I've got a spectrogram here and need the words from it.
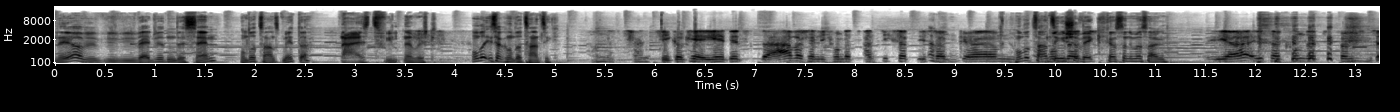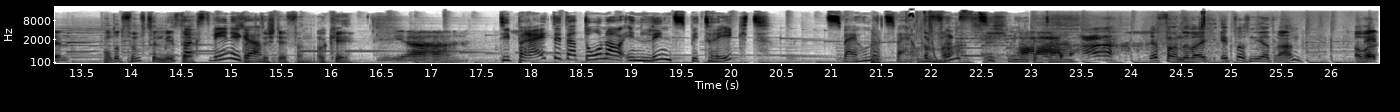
Naja, wie, wie, wie weit wird denn das sein? 120 Meter? Nein, ist zu viel, na wurscht. Ich sag 120. 120, okay. Ich hätte jetzt auch wahrscheinlich 120 gesagt. Ich sag. Ähm, 120 ist schon weg, kannst du nicht mehr sagen. Ja, ich sag 115. 115 Meter. Du sagst weniger. Sagt der Stefan, okay. Ja. Die Breite der Donau in Linz beträgt 252 Wahnsinn. Meter. Ah, Stefan, da war ich etwas näher dran. Aber,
